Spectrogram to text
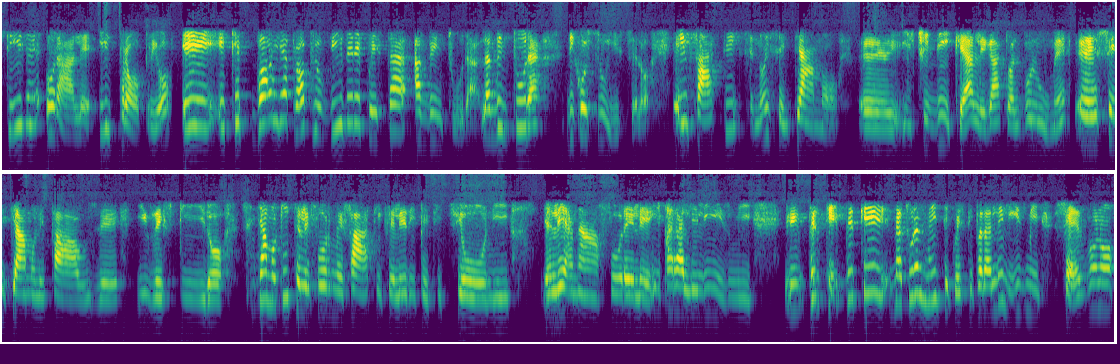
stile orale, il proprio, e, e, che voglia proprio vivere questa avventura, l'avventura di costruirselo. E infatti, se noi sentiamo eh, il CD che è allegato al volume, eh, sentiamo le pause, il respiro, sentiamo tutte le forme fatiche, le ripetizioni, le anafore, le, i parallelismi. Eh, perché? Perché naturalmente questi parallelismi servono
